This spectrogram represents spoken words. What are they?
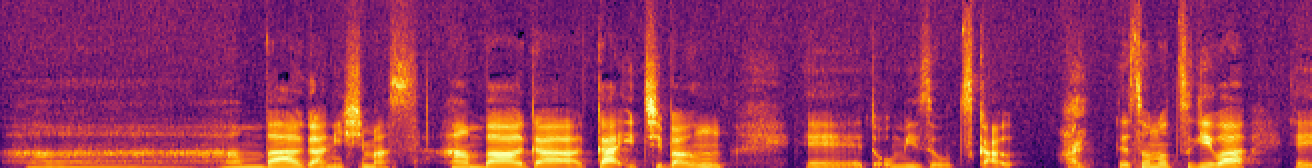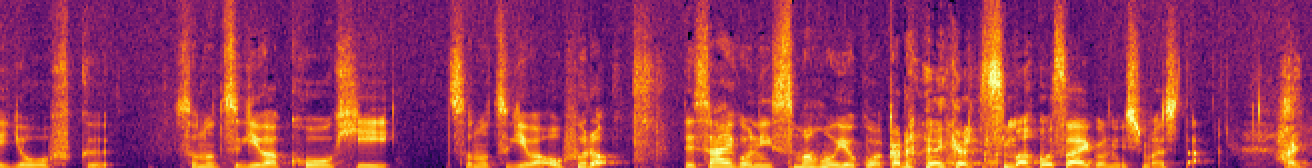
はあハンバーガーにします。ハンバーガーが一番、えー、とお水を使う。はい。でその次は、えー洋服。その次はコーヒー。その次はお風呂。で最後にスマホよくわからないからスマホ最後にしました。はい。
